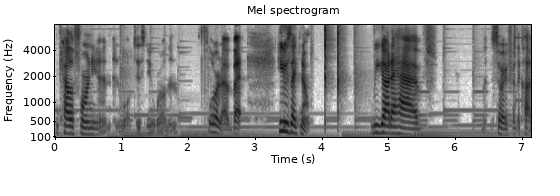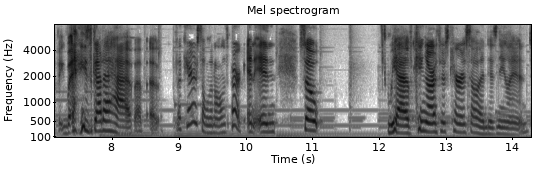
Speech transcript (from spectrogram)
in California and, and Walt Disney World in Florida. But he was like, no, we got to have sorry for the clapping, but he's got to have a, a, a, carousel in all his park. And and so we have King Arthur's carousel in Disneyland,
